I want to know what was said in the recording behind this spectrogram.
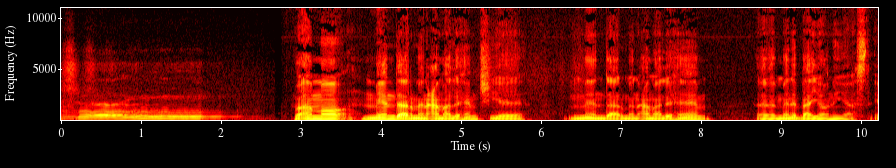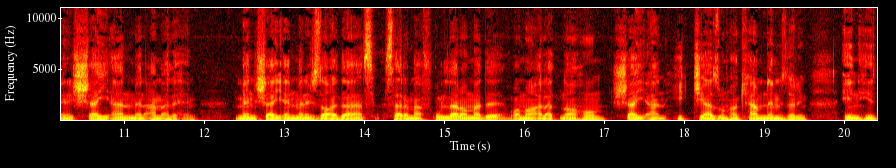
شيء. و اما من در من عملهم چیه؟ من در من عملهم من بیانیه است. یعنی شیئا من عملهم. من شیئا منش زائده است. سر مفعول در آمده. و ما علتناهم شیئا. هیچی از اونها کم نمی‌ذاریم. این هیچ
